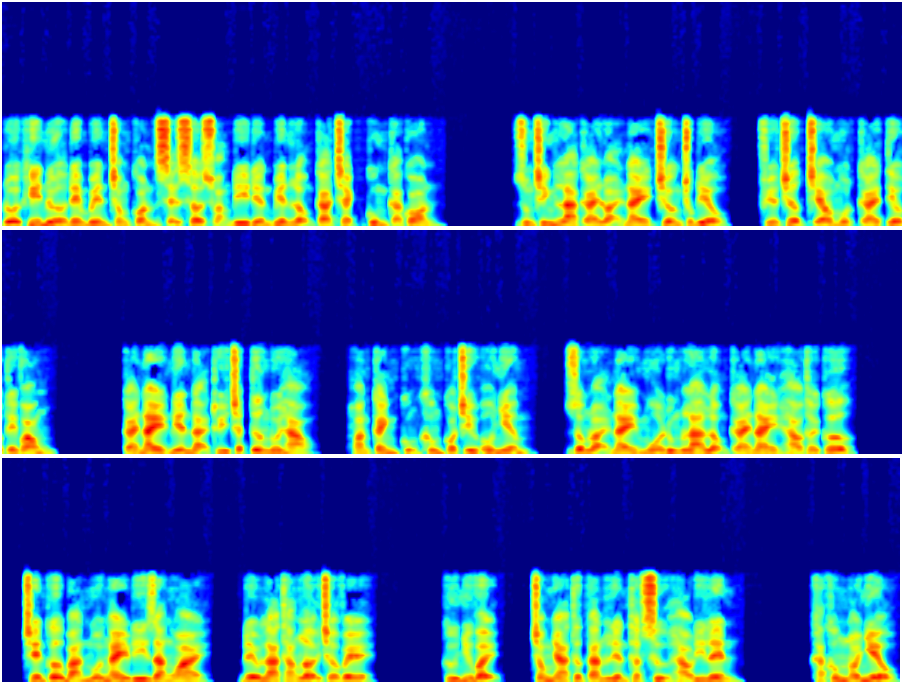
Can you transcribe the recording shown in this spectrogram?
đôi khi nửa đêm bên trong còn sẽ sờ soạn đi điền biên lộng cá chạch cùng cá con. Dùng chính là cái loại này trường trúc điều, phía trước treo một cái tiểu tế võng. Cái này niên đại thủy chất tương đối hảo, hoàn cảnh cũng không có chịu ô nhiễm, giống loại này mùa đúng là lộng cái này hảo thời cơ. Trên cơ bản mỗi ngày đi ra ngoài, đều là thắng lợi trở về. Cứ như vậy, trong nhà thức ăn liền thật sự hảo đi lên. Khác không nói nhiều,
